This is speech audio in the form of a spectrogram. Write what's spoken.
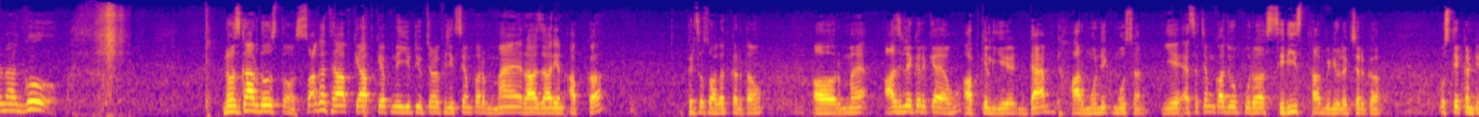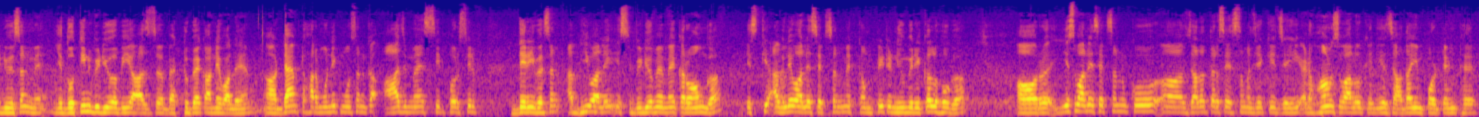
वरना गो। नमस्कार दोस्तों, स्वागत है आपके आपके अपने YouTube चैनल फिजिक्सियम पर। मैं राज आर्यन आपका फिर से स्वागत करता हूँ। और मैं आज लेकर के आया हूँ आपके लिए डैम्प्ड हार्मोनिक मोशन ये एस का जो पूरा सीरीज़ था वीडियो लेक्चर का, उसके कंटिन्यूएशन में ये दो तीन वीडियो अभी आज बैक टू बैक आने वाले हैं। डैम्प्ड हार्मोनिक मोशन का आज मैं सिर्फ़ और सिर्फ़ डेरिवेशन अभी वाले इस वीडियो में मैं करवाऊँगा। इसके अगले वाले सेक्शन में कंप्लीट न्यूमेरिकल होगा। और इस वाले सेक्शन को ज़्यादातर से समझिए कि जेई एडवांस वालों के लिए ज़्यादा इम्पोर्टेंट है।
